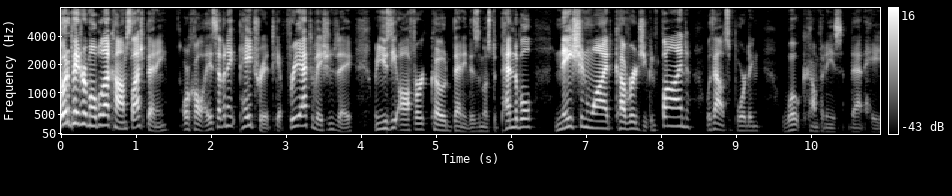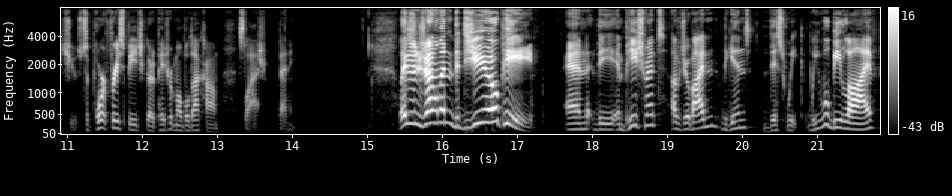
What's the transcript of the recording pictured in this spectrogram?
Go to patriotmobile.com slash Benny or call 878-PATRIOT to get free activation today when you use the offer code Benny. This is the most dependable nationwide coverage you can find without supporting woke companies that hate you. Support free speech. Go to patriotmobile.com slash Benny. Ladies and gentlemen, the GOP and the impeachment of Joe Biden begins this week. We will be live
